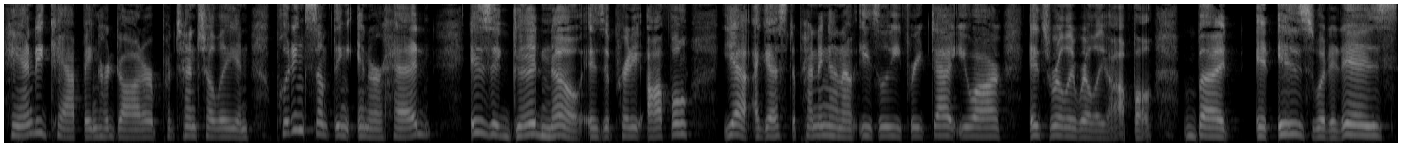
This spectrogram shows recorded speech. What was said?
handicapping her daughter potentially and putting something in her head. Is it good? No. Is it pretty awful? Yeah, I guess depending on how easily freaked out you are, it's really, really awful. But it is what it is.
